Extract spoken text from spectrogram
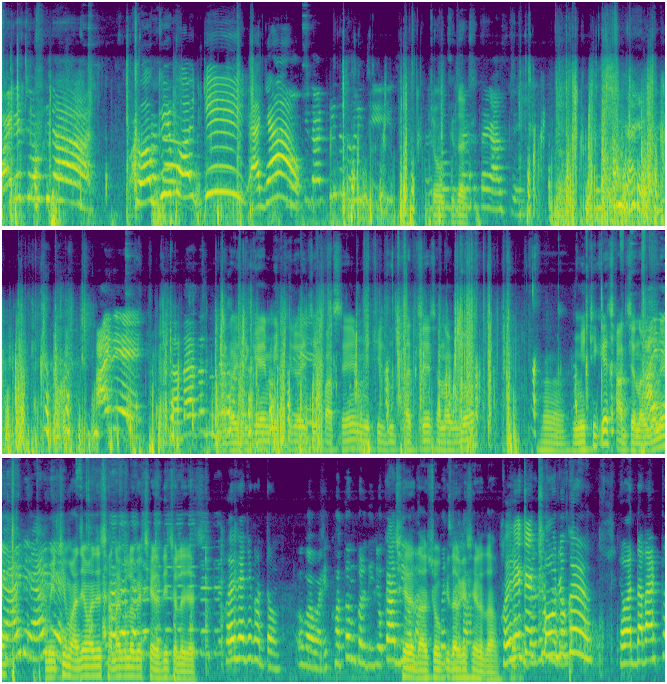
হয় চৌকিদার? চৌকি বইকি যাও। চৌকিদার কি তো ধরেছিস চৌকিদার। কোথায় আসবে? আয় রে। ওইদিকে মিঠি রয়েছে পাশে। মিঠির দুধ খাচ্ছে ছানাগুলো। হ্যাঁ মিঠিকে ছাড়ছে না রে মিঠি মাঝে মাঝে ছানাগুলোকে ছেড়ে দিয়ে চলে যাচ্ছে। হয়ে গেছে খতম। ও বাবা রে খতম করে দিই কাজ ছেড়ে দাও চৌকিদারকে ছেড়ে দাও। হয়ে গেছে ছোটকে। এবার দাদা একটা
